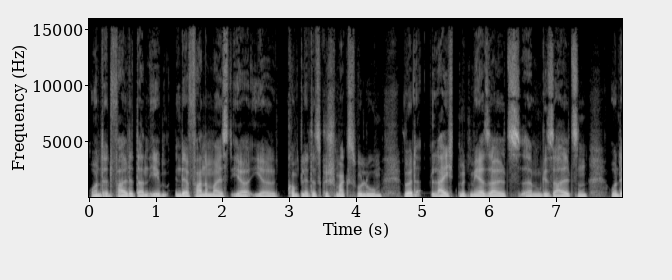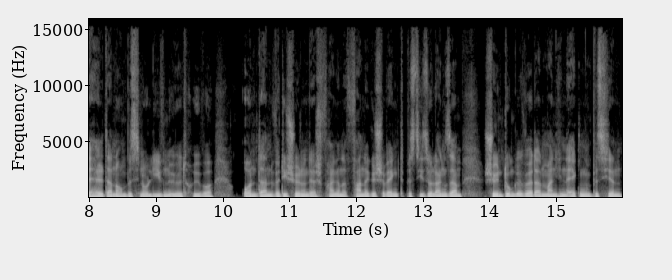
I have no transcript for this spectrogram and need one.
und entfaltet dann eben in der Pfanne meist ihr, ihr komplettes Geschmacksvolumen, wird leicht mit Meersalz ähm, gesalzen und erhält dann noch ein bisschen Olivenöl drüber und dann wird die schön in der Pfanne geschwenkt, bis die so langsam schön dunkel wird an manchen Ecken. Ein bisschen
